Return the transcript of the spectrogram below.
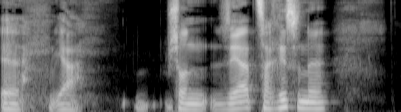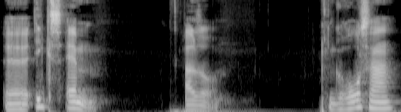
äh, ja, schon sehr zerrissene äh, XM. Also, großer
